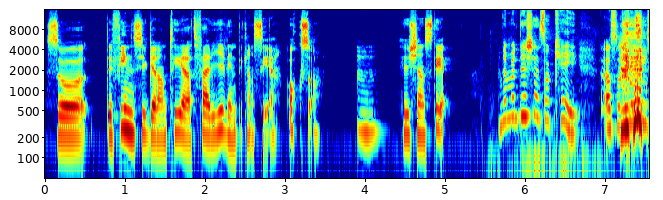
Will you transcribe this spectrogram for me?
Så det finns ju garanterat färger vi inte kan se också. Mm. Hur känns det? Nej men det känns okej. Alltså dels,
